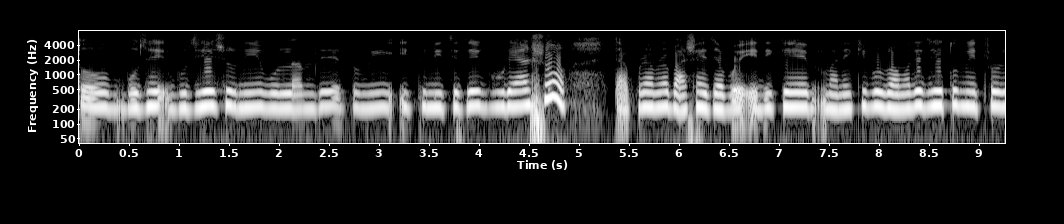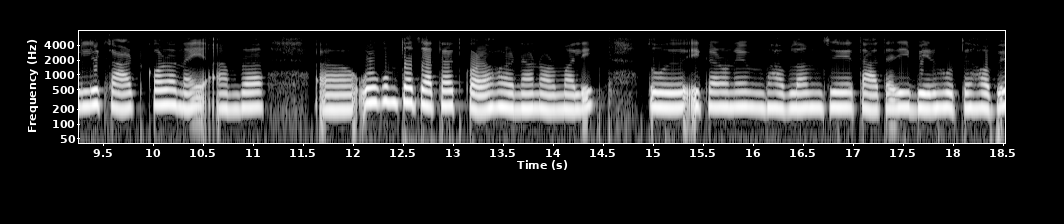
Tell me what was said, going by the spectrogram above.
তো বুঝে, বুঝিয়ে শুনিয়ে বললাম যে, তুমি একটু নিচে যেয়ে ঘুরে আসো, তারপরে আমরা বাসায় যাব। এদিকে মানে কি বলব, আমাদের যেহেতু মেট্রো রেলের কার্ড করা নাই, আমরা ওরকম তো যাতায়াত করা হয় না নর্মালি তো এই কারণে ভাবলাম যে তাড়াতাড়ি বের হতে হবে।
